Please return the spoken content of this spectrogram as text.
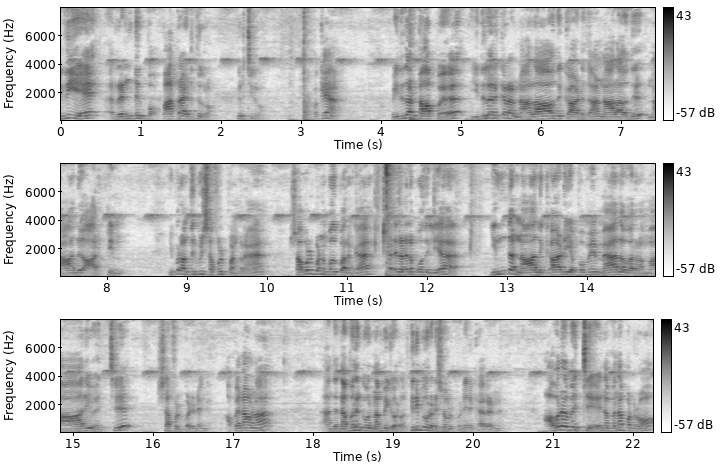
இதையே ரெண்டு பார்ட்டாக எடுத்துக்கிறோம். பிரிச்சுக்கிறோம். ஓகே? இதுதான் டாப்பு இதில் இருக்கிற நாலாவது கார்டு தான் நாலாவது நாலு ஆர்டின். இப்போ நான் திருப்பி ஷஃபிள் பண்ணுறேன் ஷஃபிள் பண்ணும்போது பாருங்கள் இடையில இடையில போகுது இல்லையா? இந்த நாலு கார்டு எப்போவுமே மேலே வர்ற மாதிரி வச்சு ஷஃபிள் பண்ணிவிடுங்க அப்போ என்ன ஆகுனா அந்த நபருக்கு ஒரு நம்பிக்கை வரும். திருப்பி ஒரு ஷஃபிள் பண்ணியிருக்காருன்னு. அவரை வச்சு நம்ம என்ன பண்ணுறோம்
